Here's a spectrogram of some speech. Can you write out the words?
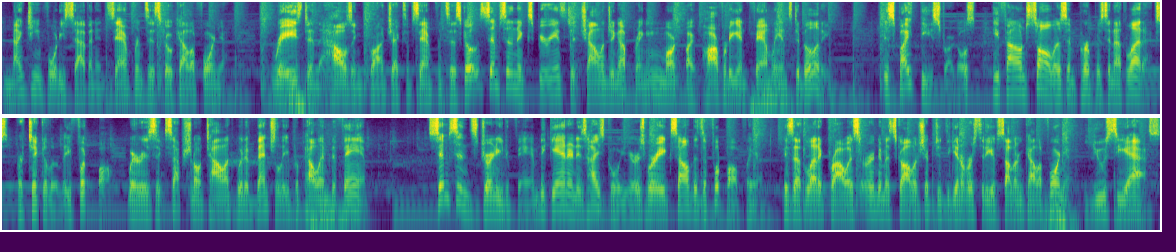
1947 in San Francisco, California. Raised in the housing projects of San Francisco, Simpson experienced a challenging upbringing marked by poverty and family instability. Despite these struggles, he found solace and purpose in athletics, particularly football, where his exceptional talent would eventually propel him to fame. Simpson's journey to fame began in his high school years where he excelled as a football player. His athletic prowess earned him a scholarship to the University of Southern California, UCS,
